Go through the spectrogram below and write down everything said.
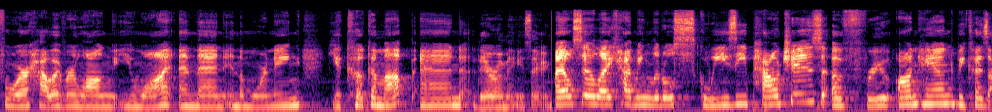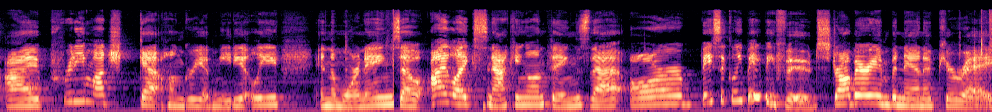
for however long you want and then in the morning you cook them up and they're amazing. I also like having little squeezy pouches of fruit on hand because I pretty much get hungry immediately in the morning. So I like snacking on things that are basically baby food. Strawberry and banana puree,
